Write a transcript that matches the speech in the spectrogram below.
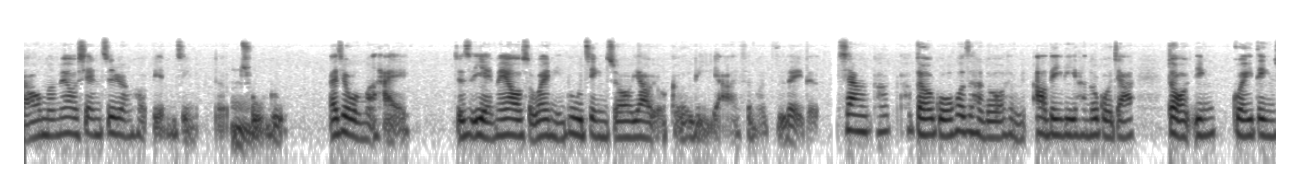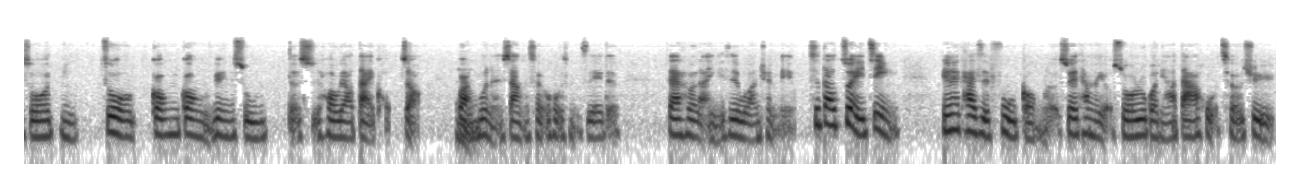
啊，我们没有限制任何边境的嗯出入，而且我们还就是也没有所谓你入境之后要有隔离啊什么之类的。像德国或者很多什么奥地利很多国家都已经规定说，你坐公共运输的时候要戴口罩，不然嗯不能上车或什么之类的。在荷兰也是完全没有，是到最近因为开始复工了，所以他们有说，如果你要搭火车去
